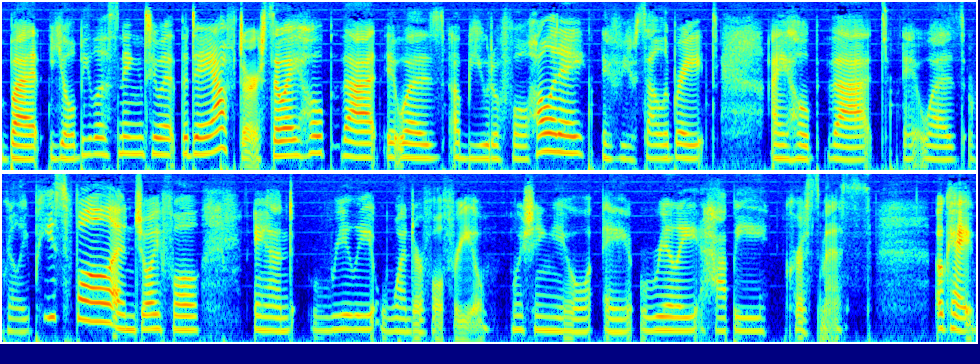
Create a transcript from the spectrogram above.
but you'll be listening to it the day after. So I hope that it was a beautiful holiday if you celebrate. I hope that it was really peaceful and joyful and really wonderful for you. Wishing you a really happy Christmas. Okay,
